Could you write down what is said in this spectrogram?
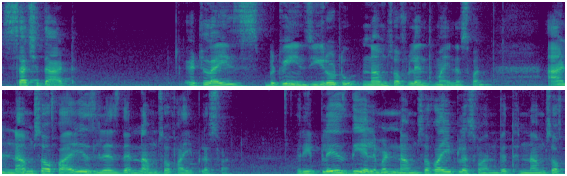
such that it lies between 0 to nums of length minus 1 and nums of i is less than nums of i plus 1. Replace the element nums of i plus 1 with nums of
